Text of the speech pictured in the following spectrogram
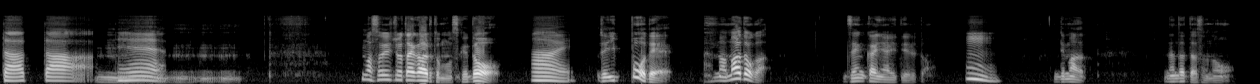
たあった。うんねうんうんうんまあ、そういう状態があると思うんですけど、え。はい。で、一方で、まあ、窓が全開に開いていると。うん。で、まあ、なんだったらその、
